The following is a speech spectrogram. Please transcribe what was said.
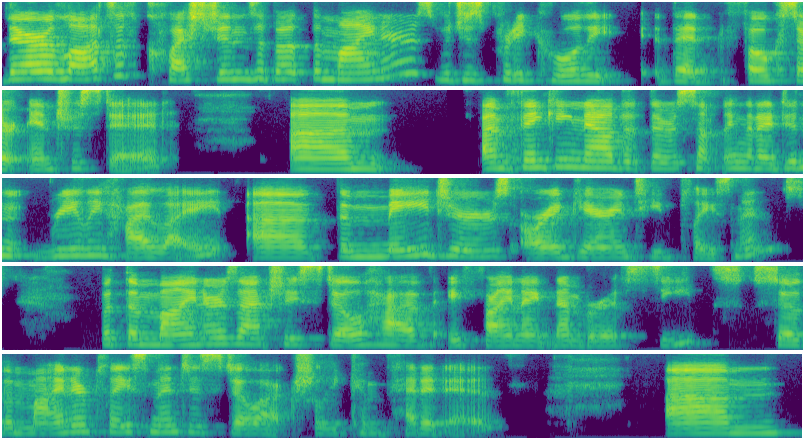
there, are lots of questions about the minors, which is pretty cool that, that folks are interested. Um, I'm thinking now that there's something that I didn't really highlight. Uh, the majors are a guaranteed placement but the minors actually still have a finite number of seats. So the minor placement is still actually competitive. Um,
